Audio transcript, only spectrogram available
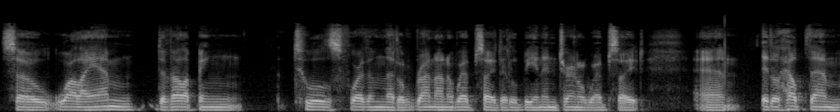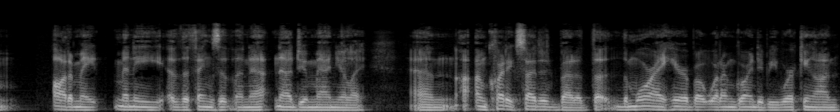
So while I am developing tools for them that'll run on a website, it'll be an internal website, and it'll help them automate many of the things that they now do manually and I'm quite excited about it. The the more I hear about what I'm going to be working on,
